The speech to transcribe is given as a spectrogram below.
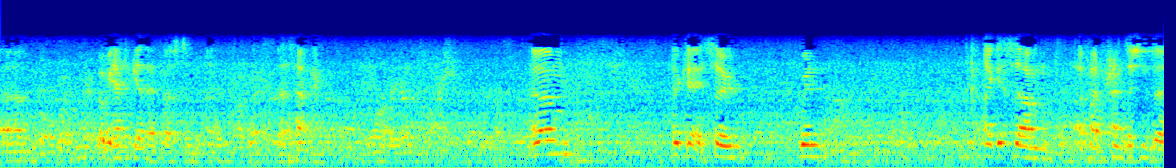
Um, but we have to get there first, and, and that's, that's, happening. Um, okay, so when I guess um, if I transition to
